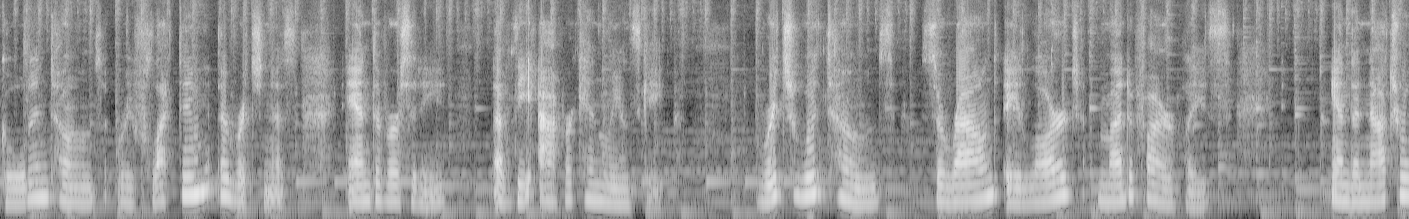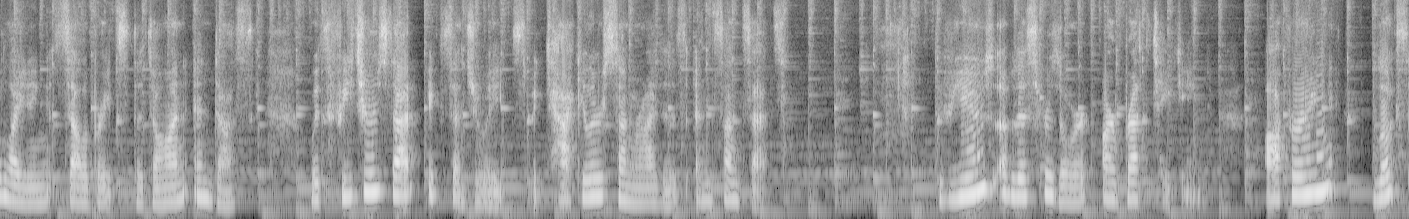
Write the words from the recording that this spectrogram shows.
golden tones reflecting the richness and diversity of the African landscape. Rich wood tones surround a large mud fireplace, and the natural lighting celebrates the dawn and dusk with features that accentuate spectacular sunrises and sunsets. The views of this resort are breathtaking, offering looks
